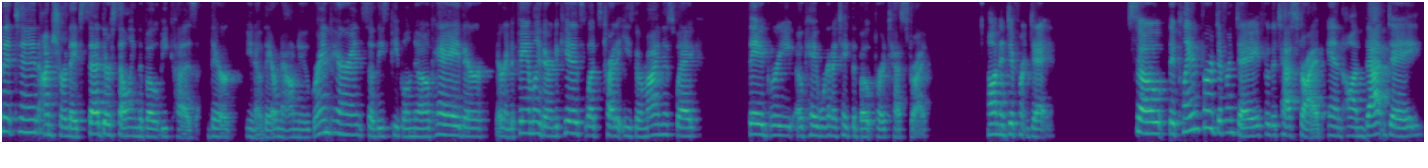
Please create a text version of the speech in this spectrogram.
smitten. I'm sure they've said they're selling the boat because they're, you know, they are now new grandparents. So these people know, okay, they're they're into family, they're into kids. Let's try to ease their mind this way they agree, okay, we're going to take the boat for a test drive on a different day. So they plan for a different day for the test drive. And on that day,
